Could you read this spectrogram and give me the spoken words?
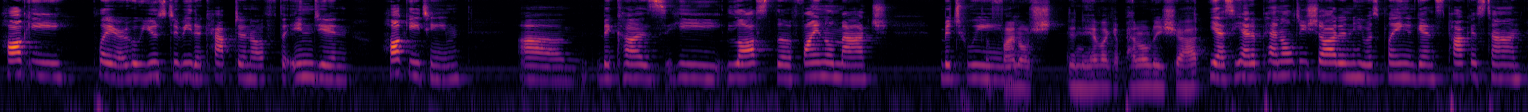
hockey player who used to be the captain of the Indian hockey team um, because he lost the final match between The final sh- didn't he have like a penalty shot? Yes, he had a penalty shot and he was playing against Pakistan.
